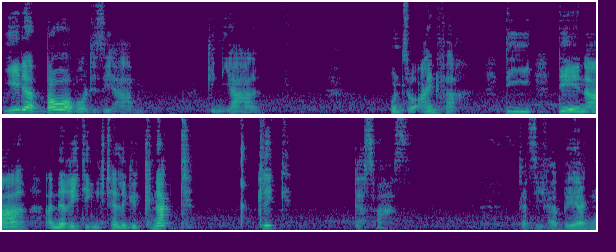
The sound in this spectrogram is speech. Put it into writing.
Jeder Bauer wollte sie haben. Genial. Und so einfach. Die DNA an der richtigen Stelle geknackt. Klick. Das war's. Kann sich verbergen,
